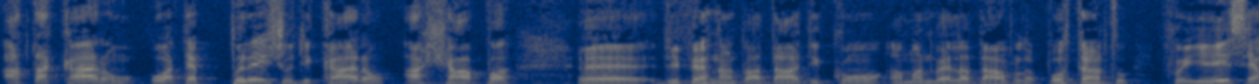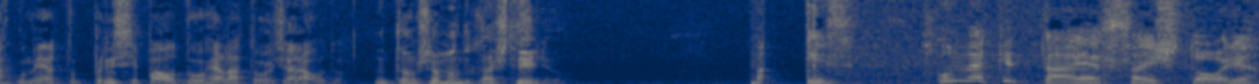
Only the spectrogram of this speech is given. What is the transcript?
atacaram ou até prejudicaram a chapa eh, de Fernando Haddad com a Manuela Dávila. Portanto, foi esse argumento principal do relator, Geraldo. Então, chamando Castilho. Mas, como é que está essa história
